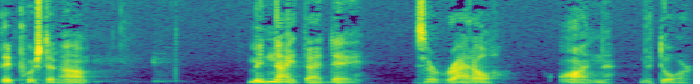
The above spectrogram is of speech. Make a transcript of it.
they pushed him out. Midnight that day, there's a rattle on the door.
